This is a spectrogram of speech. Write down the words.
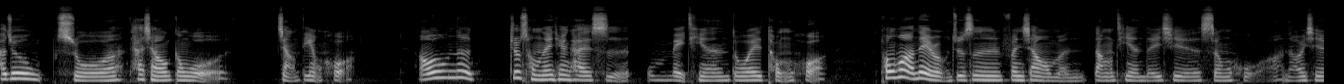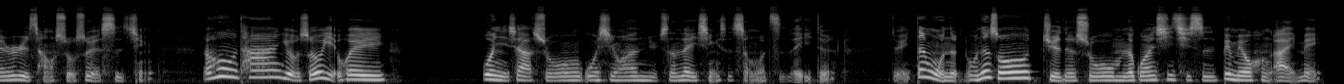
他就说他想要跟我讲电话，然后那就从那天开始，我们每天都会通话。通话内容就是分享我们当天的一些生活啊，然后一些日常琐碎的事情。然后他有时候也会问一下，说我喜欢女生类型是什么之类的。对，但我那我那时候觉得说，我们的关系其实并没有很暧昧，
